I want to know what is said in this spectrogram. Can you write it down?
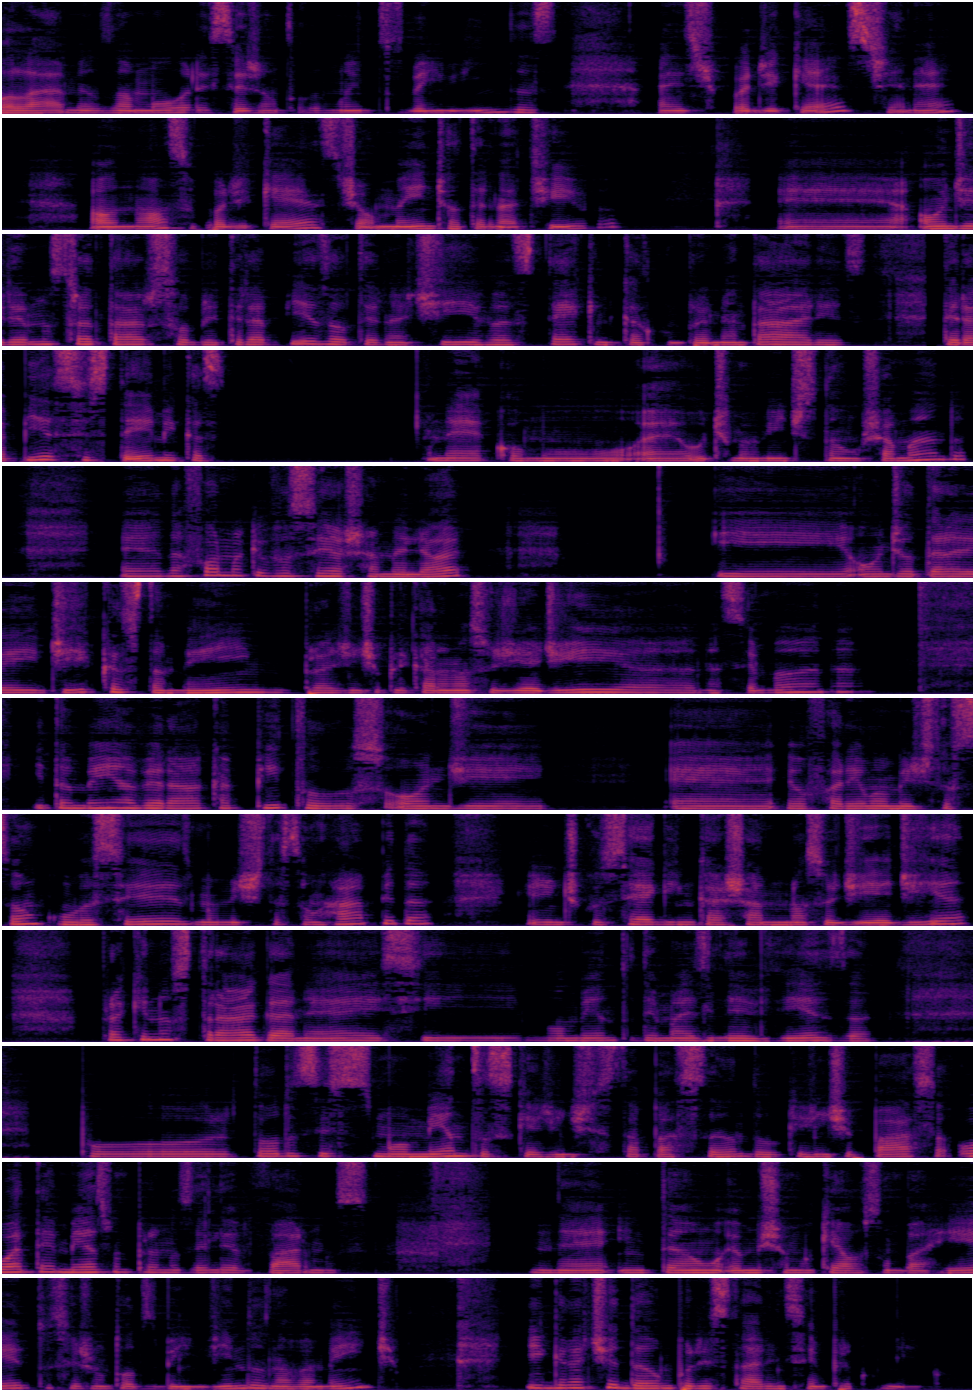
Olá, meus amores, sejam todos muito bem-vindos a este podcast, né? Ao nosso podcast, ao Mente Alternativa, é, onde iremos tratar sobre terapias alternativas, técnicas complementares, terapias sistêmicas, né? Como é, ultimamente estão chamando, é, da forma que você achar melhor. E onde eu darei dicas também para a gente aplicar no nosso dia a dia, na semana e também haverá capítulos onde é, eu farei uma meditação com vocês, uma meditação rápida, que a gente consegue encaixar no nosso dia a dia, para que nos traga né, esse momento de mais leveza por todos esses momentos que a gente está passando, ou que a gente passa, ou até mesmo para nos elevarmos. Né? Então, eu me chamo Kelson Barreto, sejam todos bem-vindos novamente e gratidão por estarem sempre comigo.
